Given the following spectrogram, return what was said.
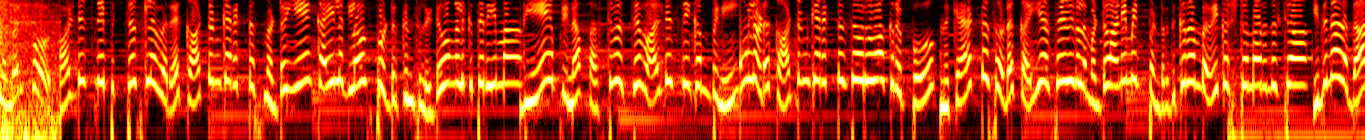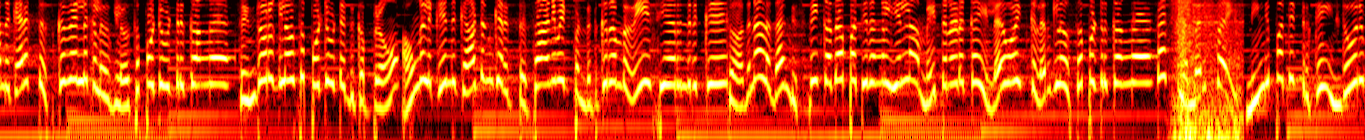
நம்பர் ஃபோர் வால்ட் டிஸ்னி பிக்சர்ஸ்ல வர கார்ட்டூன் கேரக்டர்ஸ் மட்டும் ஏன் கையில கிளவுஸ் போட்டிருக்குன்னு சொல்லிட்டு உங்களுக்கு தெரியுமா? இது ஏன் அப்படின்னா first first Walt Disney company உங்களோட கார்ட்டூன் கேரக்டர்ஸ் உருவாக்குறப்போ அந்த கேரக்டர்ஸோட கை அசைவுகளை மட்டும் அனிமேட் பண்றதுக்கு ரொம்பவே கஷ்டமா இருந்துச்சா? இதனால தான் அந்த கேரக்டர்ஸ்க்கு வெள்ளை கலர் கிளவுஸ் போட்டு விட்டுருக்காங்க. இந்த ஒரு கிளவுஸ் போட்டு விட்டதுக்கு அப்புறம் அவங்களுக்கு இந்த கார்ட்டூன் கேரக்டர்ஸ் அனிமேட் பண்றதுக்கு ரொம்பவே ஈஸியா இருந்திருக்கு. சோ அதனால தான் டிஸ்னி கதாபாத்திரங்கள் எல்லாமே தன்னோட கையில ஒயிட் கலர் கிளவுஸ் போட்டிருக்காங்க. ஃபேக்ட் நம்பர் ஃபைவ் நீங்க பார்த்துட்டு இருக்க இந்த ஒரு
